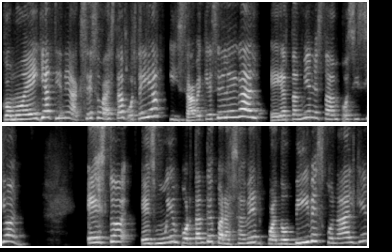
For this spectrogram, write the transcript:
Como ella tiene acceso a esta botella y sabe que es ilegal, ella también está en posición. Esto es muy importante para saber cuando vives con alguien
